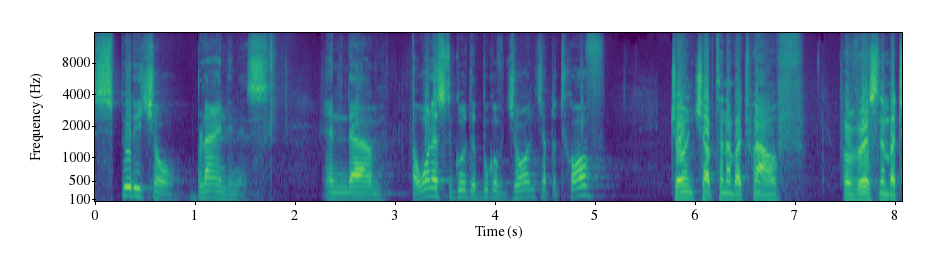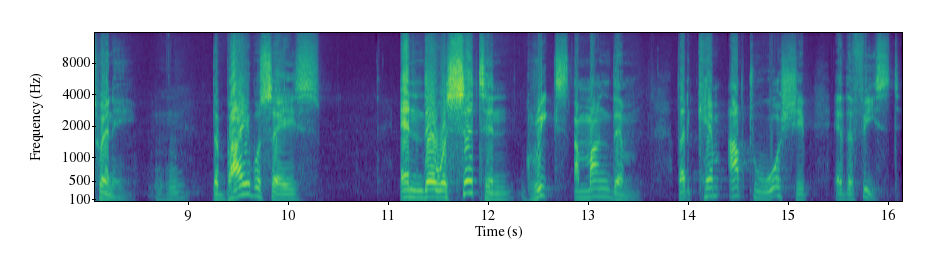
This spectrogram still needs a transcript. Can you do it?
spiritual blindness. And um, I want us to go to the book of John, chapter 12. John chapter number 12, from verse number 20. Mm-hmm. The Bible says, And there were certain Greeks among them that came up to worship at the feast.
